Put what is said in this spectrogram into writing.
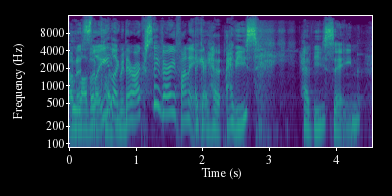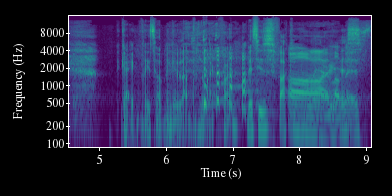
honestly, love a COVID like they're actually very funny. Okay, have, have you seen? Have you seen? Okay, please help me get it up to the microphone. this is fucking I hilarious. love this.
